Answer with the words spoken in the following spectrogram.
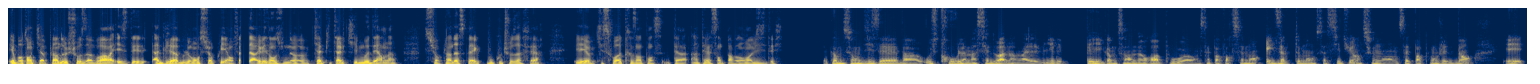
et pourtant qui a plein de choses à voir et ils étaient agréablement surpris, en fait, d'arriver dans une, heu, capitale qui est moderne sur plein d'aspects, avec beaucoup de choses à faire et heu, qui soit très intense intéressante, pardon, à visiter. C'est comme si on disait bah, où se trouve la Macédoine. Il y a des pays comme ça en Europe où euh, on ne sait pas forcément exactement où ça se situe, hein, si on ne s'est pas plongé dedans. Et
